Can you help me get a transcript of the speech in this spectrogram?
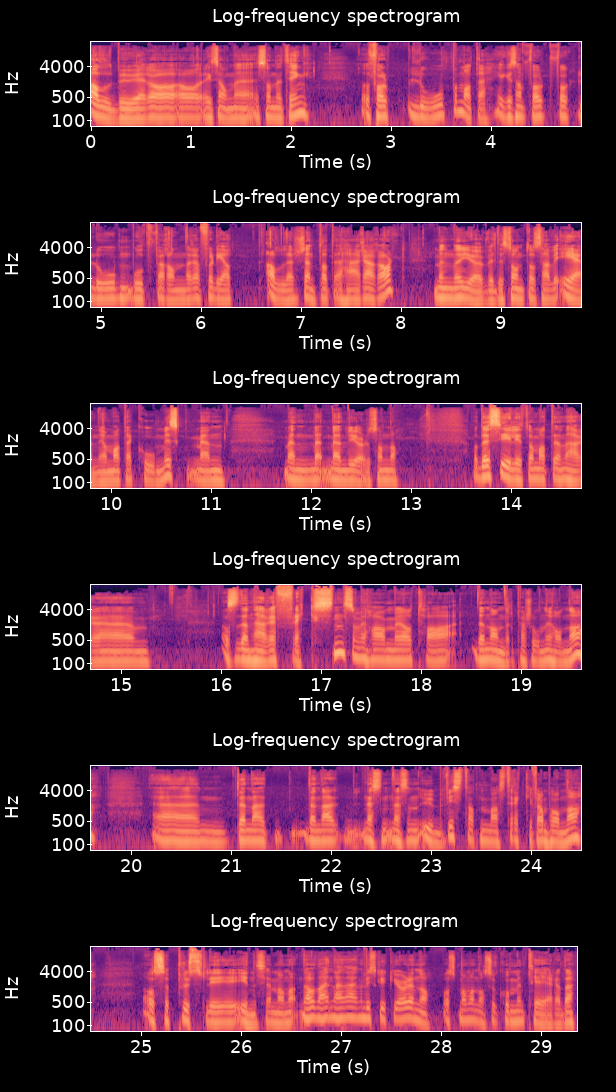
albuer og, og liksom, sånne ting. Og folk lo, på en måte. ikke sant? Folk, folk, lo mot hverandre fordi at alle skjønte at det her er rart. Men nå gjør vi det sånn, og så er vi enige om at det er komisk, men, men, men, men vi gjør det sånn, da. Og det sier litt om at den her, altså den her refleksen som vi har med å ta den andre personen i hånda, eh, den er, den er nesten, nesten, ubevisst. At man bare strekker fram hånda, og så plutselig innser man at nei, nei, nei, vi skulle ikke gjøre det nå. Og så må man også kommentere det.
